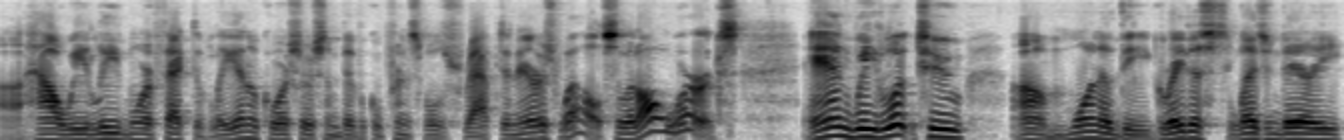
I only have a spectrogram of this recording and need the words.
uh, how we lead more effectively, and of course, there's some biblical principles wrapped in there as well. So it all works. And we look to um, one of the greatest legendary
